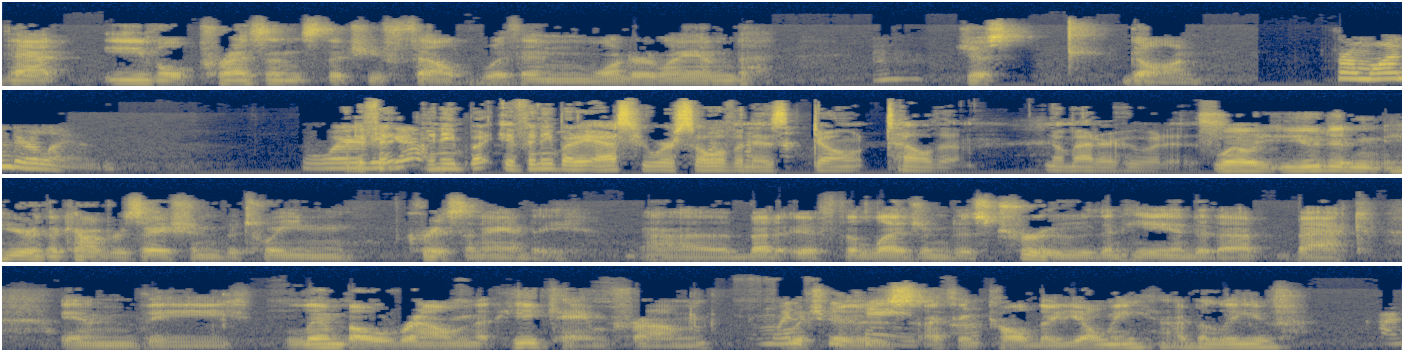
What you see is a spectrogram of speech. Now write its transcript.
that evil presence that you felt within Wonderland Mhm. just gone. From Wonderland. Where But did if, he it, go? anybody, if anybody asks you where Sullivan is, don't tell them, no matter who it is. Well, you didn't hear the conversation between Chris and Andy, uh, but if the legend is true, then he ended up back in the limbo realm that he came from, From whence which is, came I think, from? called the Yomi, I believe. Okay.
